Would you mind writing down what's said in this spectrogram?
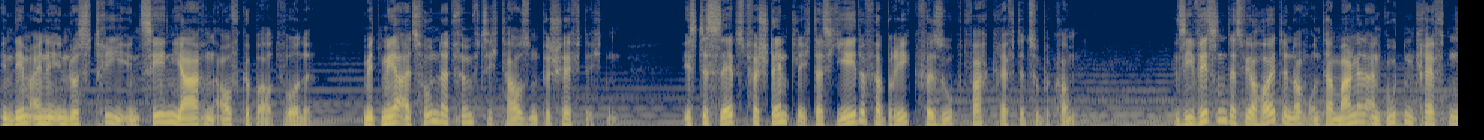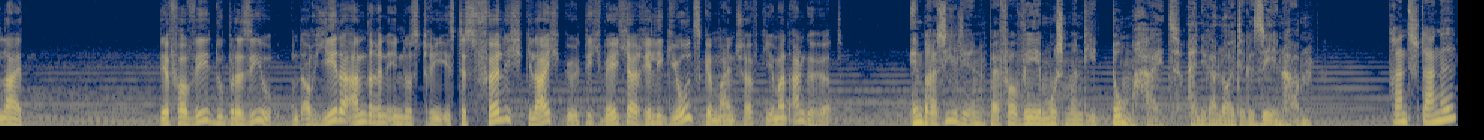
in dem eine Industrie in zehn Jahren aufgebaut wurde, mit mehr als 150.000 Beschäftigten, ist es selbstverständlich, dass jede Fabrik versucht, Fachkräfte zu bekommen. Sie wissen, dass wir heute noch unter Mangel an guten Kräften leiden. Der VW du Brasil und auch jeder anderen Industrie ist es völlig gleichgültig, welcher Religionsgemeinschaft jemand angehört. In Brasilien bei VW muss man die Dummheit einiger Leute gesehen haben. Franz Stangl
